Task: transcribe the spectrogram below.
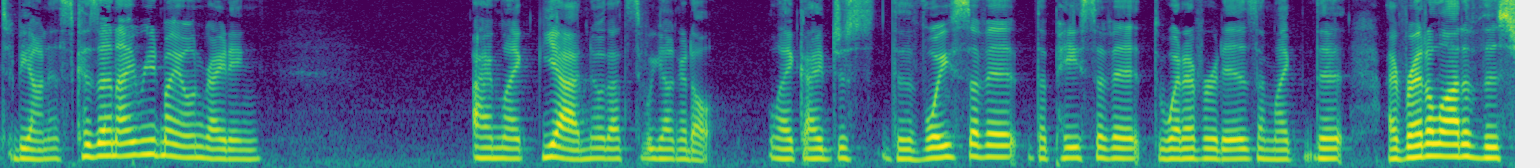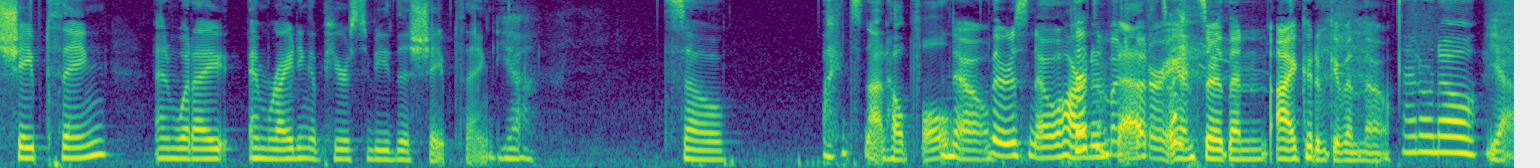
to be honest. Because then I read my own writing. I'm like, yeah, no, that's young adult. Like I just the voice of it, the pace of it, whatever it is. I'm like the I've read a lot of this shaped thing, and what I am writing appears to be this shaped thing. Yeah. So it's not helpful. No. there's no hard That's a much fast. better answer than I could have given, though. I don't know. Yeah.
